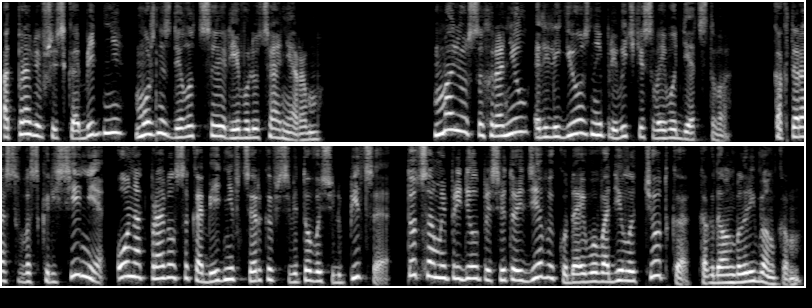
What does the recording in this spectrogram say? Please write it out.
Отправившись к обедне, можно сделаться революционером. Мариус сохранил религиозные привычки своего детства. Как-то раз в воскресенье он отправился к обедне в церковь святого Сюльпиция, тот самый предел Пресвятой Девы, куда его водила тетка, когда он был ребенком.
